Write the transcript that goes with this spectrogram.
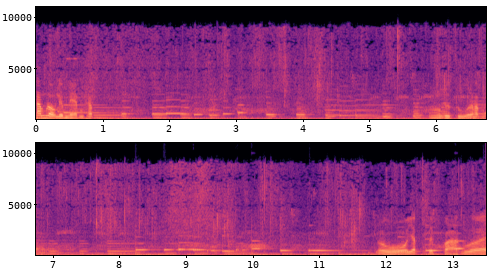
ห้ามลอกเลียมแหลมครับดูถูแล้วครับ โอ้โหยัดใส่ปากด้วย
